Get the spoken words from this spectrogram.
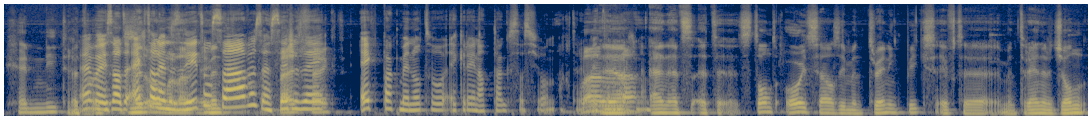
geniet Hè, ervan. wij zaten echt al in de zetel s'avonds en Serge zei. Ik pak mijn auto, ik rijd naar het tankstation achter Ja, magnum. en het, het, het stond ooit zelfs in mijn training peaks, heeft eh, mijn trainer John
